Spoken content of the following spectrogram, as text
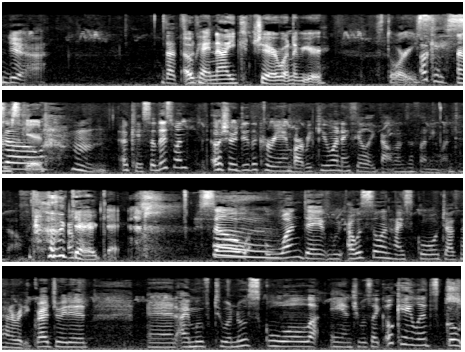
Yeah. That's Okay, now you can share one of your stories. Okay, so I'm scared. hmm. Okay, so this one oh should we do the Korean barbecue one? I feel like that one's a funny one to tell. okay, okay. So one day we, I was still in high school. Jasmine had already graduated, and I moved to a new school. And she was like, "Okay, let's go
